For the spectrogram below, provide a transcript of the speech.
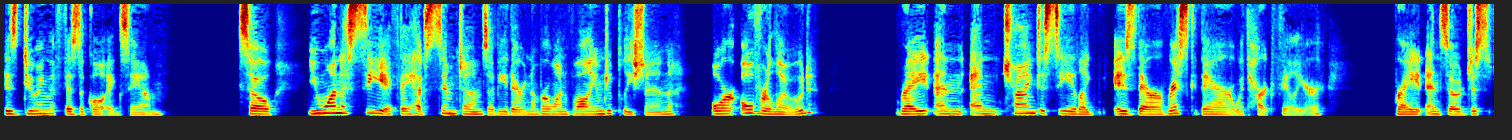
is doing the physical exam. So, you want to see if they have symptoms of either number one, volume depletion or overload, right and and trying to see like is there a risk there with heart failure right and so just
